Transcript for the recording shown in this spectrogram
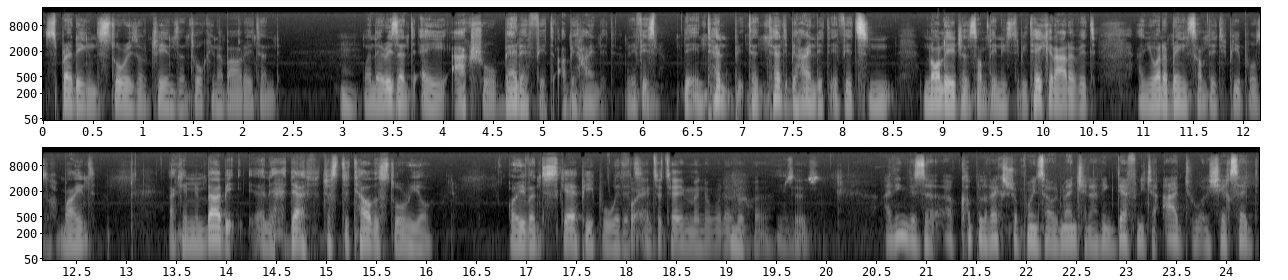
spreading the stories of jinns and talking about it and Mm. when there isn't a actual benefit behind it. I mean, if it's the intent, the intent behind it, if it's n- knowledge and something needs to be taken out of it, and you want to bring something to people's minds, like in Mimbabi al just to tell the story or, or even to scare people with it. For entertainment or whatever Mm. purposes. I think there's a, a couple of extra points I would mention. I think definitely to add to what the Sheikh said,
